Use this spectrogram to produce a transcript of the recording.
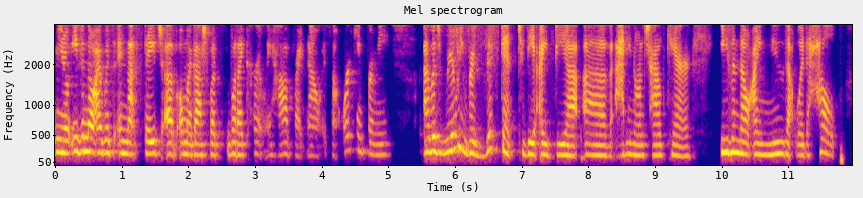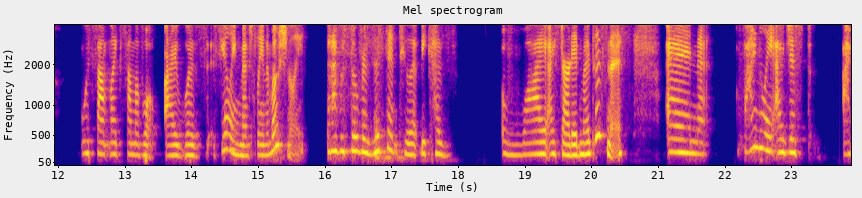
you know, even though I was in that stage of, oh my gosh, what, what I currently have right now is not working for me, I was really resistant to the idea of adding on childcare, even though I knew that would help with some like some of what I was feeling mentally and emotionally. But I was so resistant to it because of why I started my business. And finally I just I,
